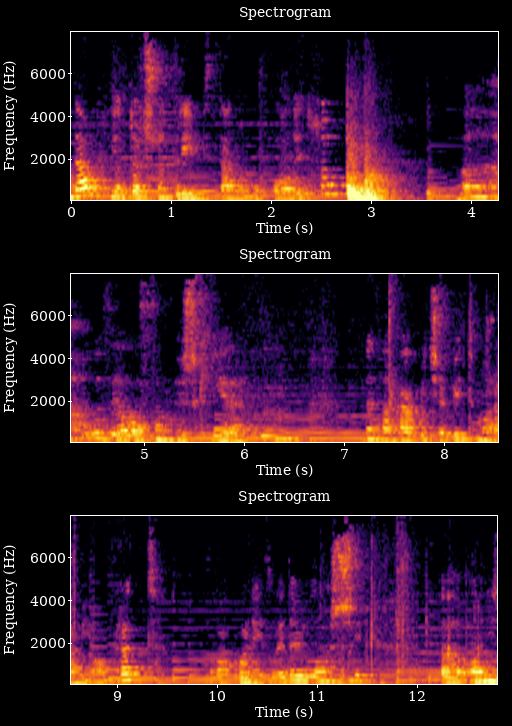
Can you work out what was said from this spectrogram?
Komada, jer točno tri mi stanu u policu. Uh, uzela sam peškire, ne znam kakvi će biti, moram i oprat, ovako ne izgledaju loši. Uh, oni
